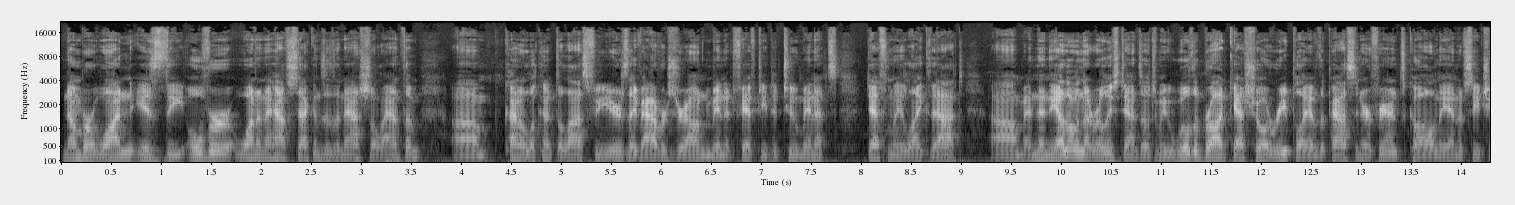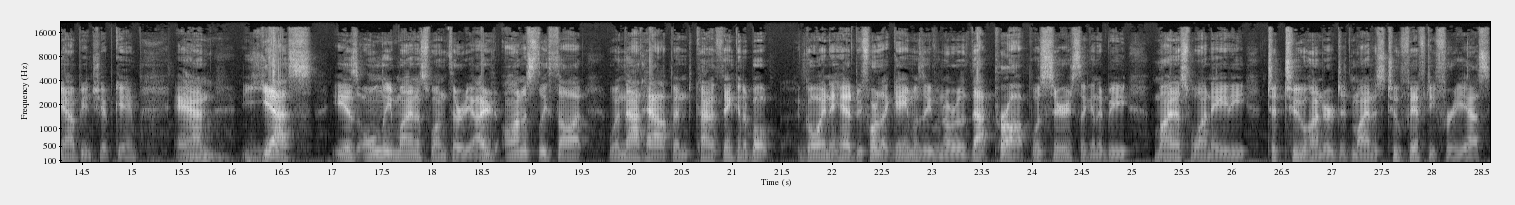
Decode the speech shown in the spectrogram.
Number one is the over one and a half seconds of the national anthem. Um, kind of looking at the last few years, they've averaged around minute 50 to two minutes. Definitely like that. Um, and then the other one that really stands out to me will the broadcast show a replay of the pass interference call in the NFC Championship game? And yes, is only minus 130. I honestly thought when that happened, kind of thinking about going ahead before that game was even over, that prop was seriously going to be minus 180 to 200 to minus 250 for yes.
